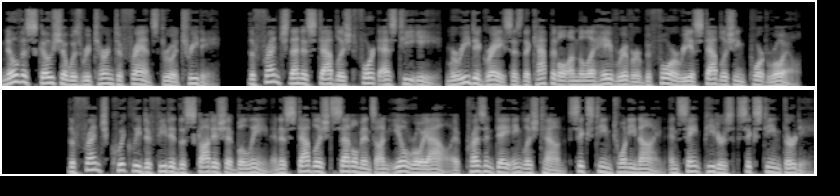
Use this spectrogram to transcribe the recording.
Nova Scotia was returned to France through a treaty. The French then established Fort Ste. Marie de Grace as the capital on the La Have River before re-establishing Port Royal. The French quickly defeated the Scottish at Baleine and established settlements on Ile Royale at present-day Englishtown 1629 and St. Peter's 1630.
